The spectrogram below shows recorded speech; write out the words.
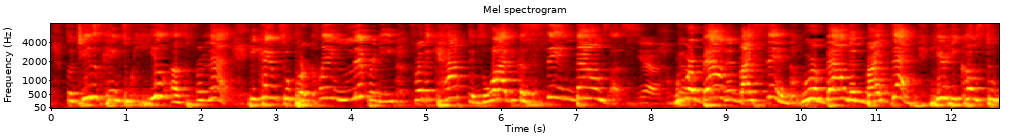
So Jesus came to heal us from that. He came to proclaim liberty for the captives. Why? Because sin bounds us. Yeah. We were bounded by sin. We were bounded by death. Here he comes to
